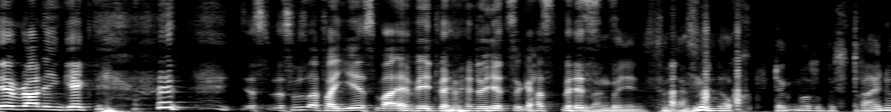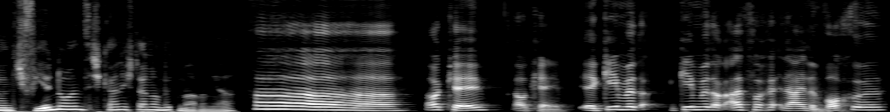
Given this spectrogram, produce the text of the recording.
Der Running Gag, das, das muss einfach jedes Mal erwähnt werden, wenn du hier zu Gast bist. Solange wir, den, solange wir noch, ich denke mal so bis 93, 94 kann ich da noch mitmachen, ja. Ah, okay, okay. Gehen wir, gehen wir doch einfach in eine Woche,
